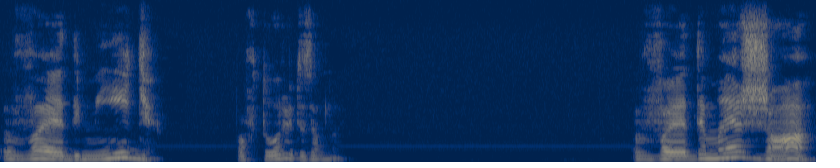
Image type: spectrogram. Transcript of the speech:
Ведмідь. Повторюйте за мною. Ведмежа.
